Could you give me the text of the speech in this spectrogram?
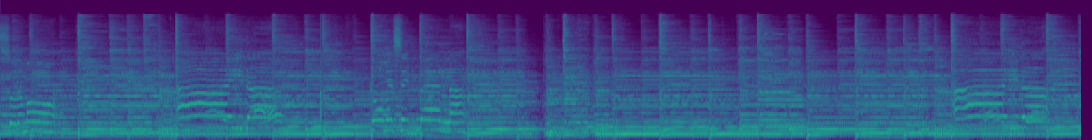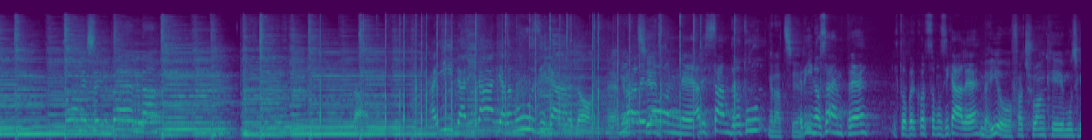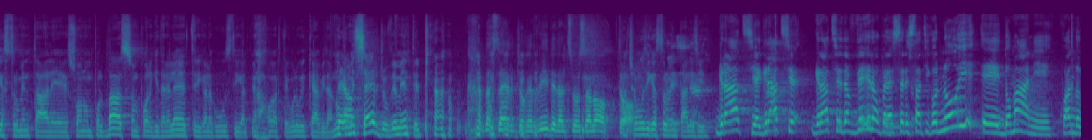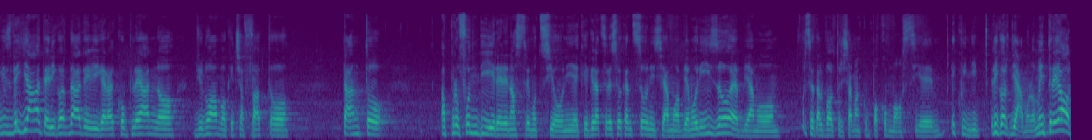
rosso d'amore. Aida, come sei bella. Aida, come sei bella. Aida, l'Italia, la musica. Le donne. Grazie. le donne. Alessandro, tu? Grazie. Rino sempre? Il tuo percorso musicale? Beh, io faccio anche musica strumentale, suono un po' il basso, un po' la chitarra elettrica, l'acustica, il pianoforte, quello che capita. Non Però- come Sergio, ovviamente, il piano. Guarda Sergio che ride dal suo salotto. Faccio musica strumentale, sì. Grazie, grazie, grazie davvero per essere stati con noi e domani quando vi svegliate ricordatevi che era il compleanno di un uomo che ci ha fatto tanto approfondire le nostre emozioni e che grazie alle sue canzoni siamo- abbiamo riso e abbiamo forse talvolta ci siamo anche un po' commossi e, e quindi ricordiamolo. Mentre oggi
